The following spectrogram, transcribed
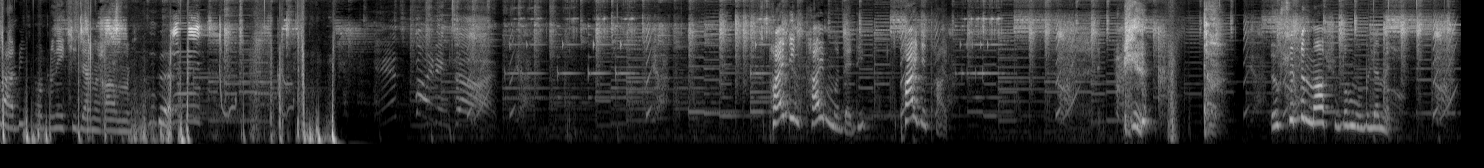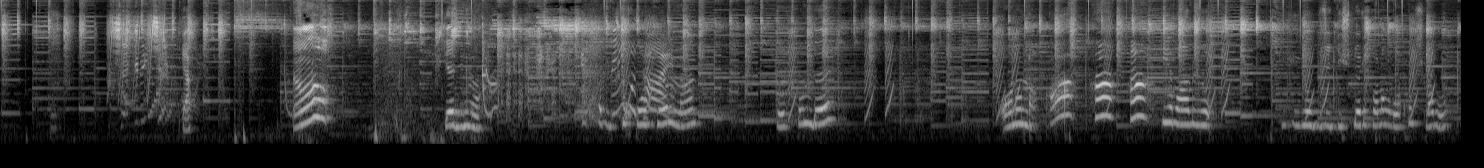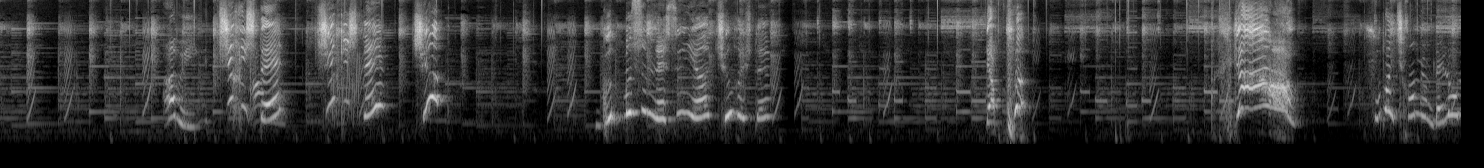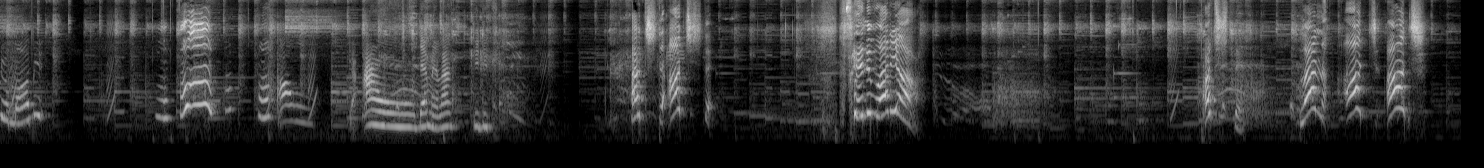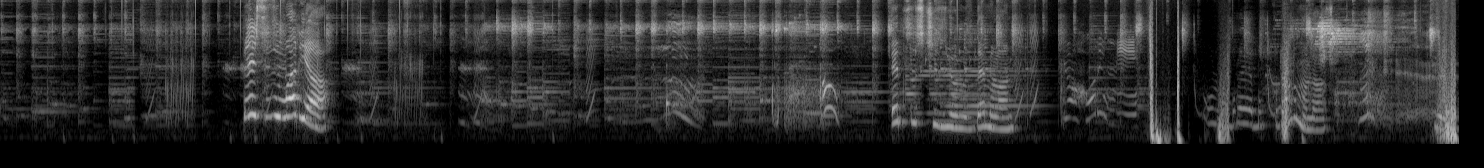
Abi oradan iki canı kalmış. Spiding time mı dedi? Spidey time. Öksürdüm mü hapşurdum mu bilemedim. Yap. Oh, Gel Bimo. Abi çok korkuyorum lan. Korktum be. Onun da ha ha ha diye bağırıyor. Ya bizi dişleri falan korkunç la bu. Abi çık işte. Çık işte. Çık. Gıt mısın nesin ya? Çık işte. Ya pı. Ya! Şuradan çıkamıyorum. Deli oluyorum abi. Ya, au deme lan. Düdük. Aç. Ya. Hep siz çiziyorsunuz değil mi lan? Oğlum buraya bu kadar mı lazım? Şöyle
